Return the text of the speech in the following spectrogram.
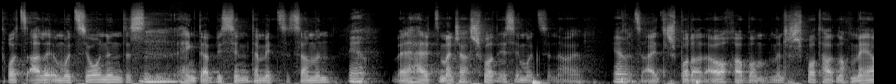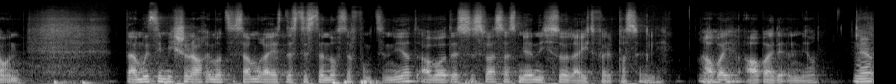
trotz aller Emotionen, das hängt da ein bisschen damit zusammen. Mhm. Ja. Weil halt Mannschaftssport ist emotional. Ja. Als Einzelsportart auch, aber Mannschaftssport halt noch mehr und da muss ich mich schon auch immer zusammenreißen, dass das dann noch so funktioniert, aber das ist was, was mir nicht so leicht fällt persönlich. Aber ich arbeite an mir. Ja.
